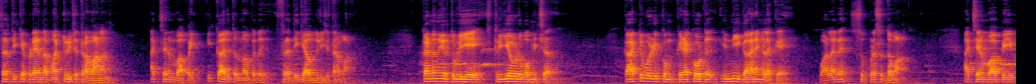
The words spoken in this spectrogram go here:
ശ്രദ്ധിക്കപ്പെടേണ്ട മറ്റൊരു ചിത്രമാണ് അച്ഛനും പാപ്പയും ഇക്കാലത്തും നമുക്കത് ശ്രദ്ധിക്കാവുന്നൊരു ചിത്രമാണ്. കണ്ണുനീർ തുള്ളിയെ സ്ത്രീയോട് വമിച്ച കാറ്റുപൊഴുക്കും കിഴക്കോട്ട് എന്നീ ഗാനങ്ങളൊക്കെ വളരെ സുപ്രസിദ്ധമാണ്. അച്ഛനും പാപ്പയും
